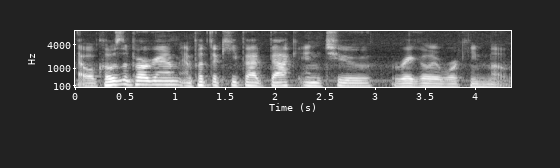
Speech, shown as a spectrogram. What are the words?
That will close the program and put the keypad back into regular working mode.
